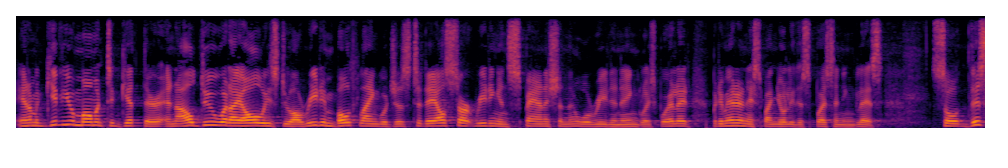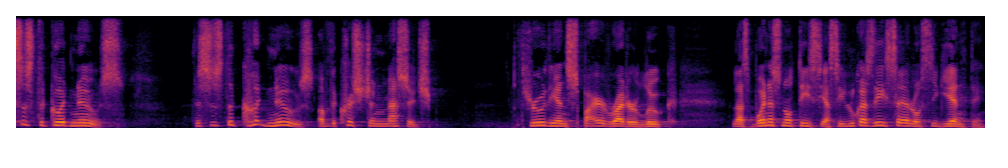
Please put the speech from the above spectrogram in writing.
And I'm going to give you a moment to get there, and I'll do what I always do. I'll read in both languages. Today I'll start reading in Spanish, and then we'll read in English. Voy a leer primero en español y después en inglés. So, this is the good news. This is the good news of the Christian message through the inspired writer Luke. Las buenas noticias. Y Lucas dice lo siguiente.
